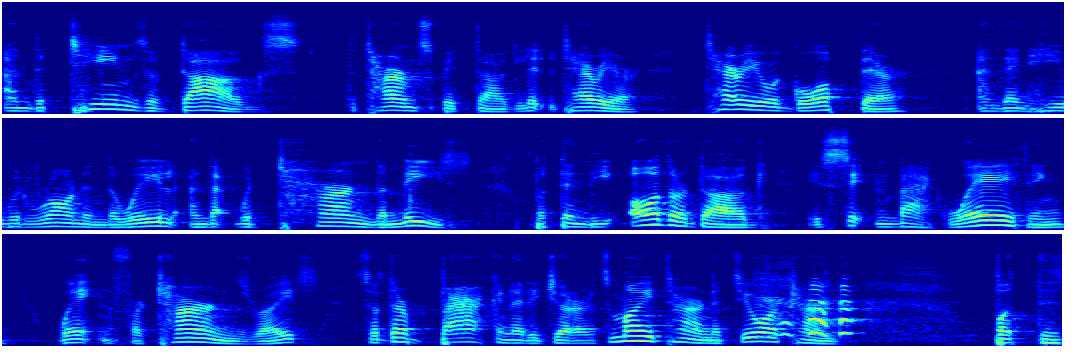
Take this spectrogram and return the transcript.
and the teams of dogs, the Turnspit dog, little terrier, terrier would go up there, and then he would run in the wheel, and that would turn the meat. But then the other dog is sitting back waiting, waiting for turns, right? So they're barking at each other. It's my turn. It's your turn. But the,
